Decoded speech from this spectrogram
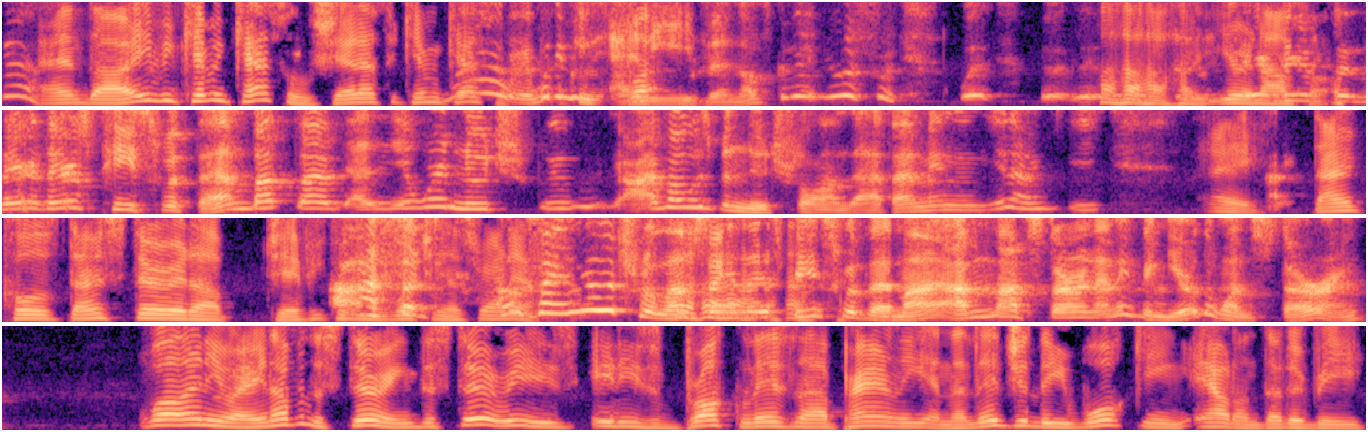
Yeah. And uh, even Kevin Castle. Shout outs to Kevin No, Castle. what do you mean But- even? Listen, You're an there- asshole. there- there- there's peace with them, but uh, we're neutral. I've always been neutral on that. I mean, you know, Hey, don't cause, don't stir it up, Jeff. He could I be said- watching us right I'm now. saying neutral. I'm saying there's peace with them. I, I'm not stirring anything. You're the one stirring. Well, anyway, enough of the stirring. The stir is it is Brock Lesnar apparently and allegedly walking out on WWE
